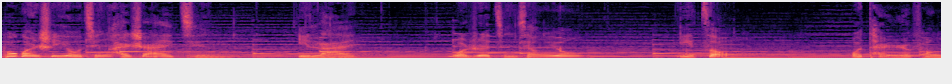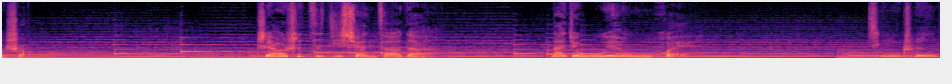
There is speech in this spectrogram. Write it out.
不管是友情还是爱情，你来，我热情相拥；你走，我坦然放手。只要是自己选择的，那就无怨无悔。青春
